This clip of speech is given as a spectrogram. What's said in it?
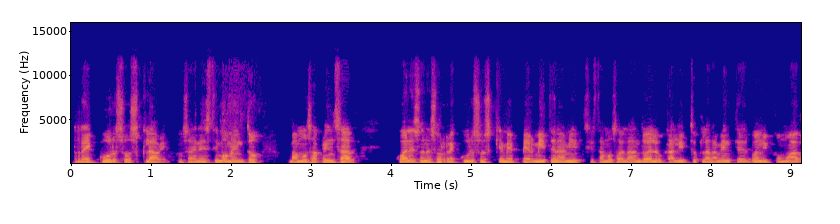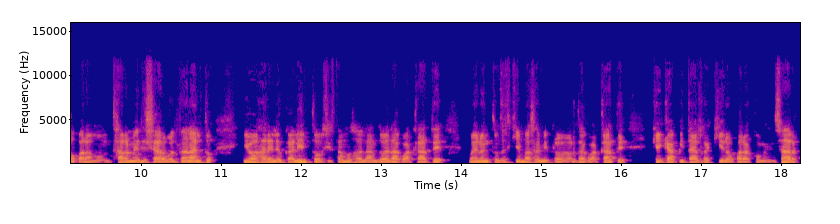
recursos clave. O sea, en este momento vamos a pensar cuáles son esos recursos que me permiten a mí. Si estamos hablando del eucalipto, claramente es bueno, ¿y cómo hago para montarme en ese árbol tan alto y bajar el eucalipto? Si estamos hablando del aguacate, bueno, entonces, ¿quién va a ser mi proveedor de aguacate? ¿Qué capital requiero para comenzar?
